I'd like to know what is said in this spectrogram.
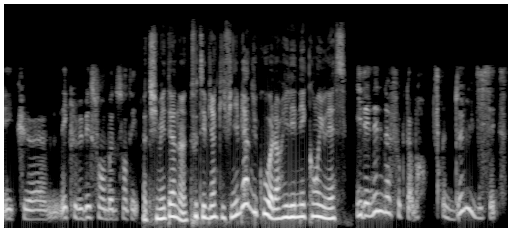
et que et que le bébé soit en bonne santé. Ah, tu m'étonnes, tout est bien qui finit bien du coup. Alors il est né quand Younes? Il est né le 9 octobre 2017.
